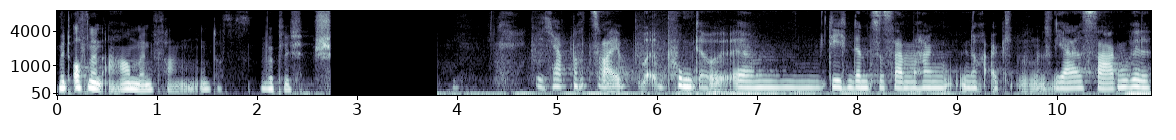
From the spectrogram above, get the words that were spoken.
mit offenen Armen empfangen. Und das ist wirklich schön. Ich habe noch zwei Punkte, ähm, die ich in dem Zusammenhang noch ja, sagen will.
